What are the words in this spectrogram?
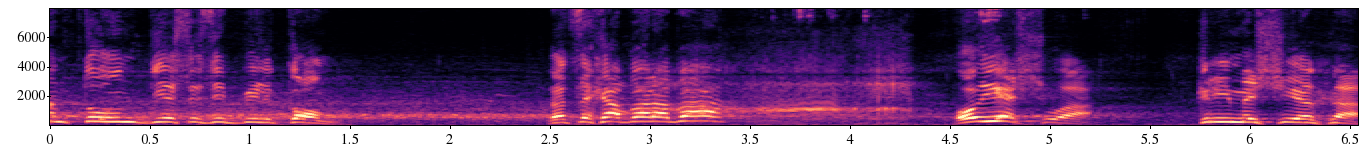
Antun, יש איזה בלקום. והצלחה ברבה, או ישוע, קרי משיחה.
